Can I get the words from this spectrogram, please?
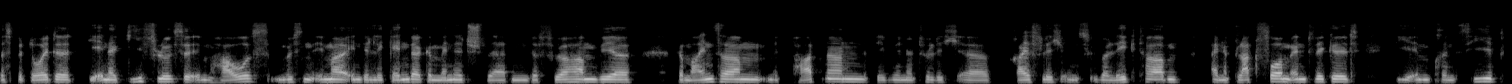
Das bedeutet, die Energieflüsse im Haus müssen immer intelligenter gemanagt werden. Dafür haben wir gemeinsam mit Partnern, die wir natürlich äh, reiflich uns überlegt haben, eine Plattform entwickelt, die im Prinzip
